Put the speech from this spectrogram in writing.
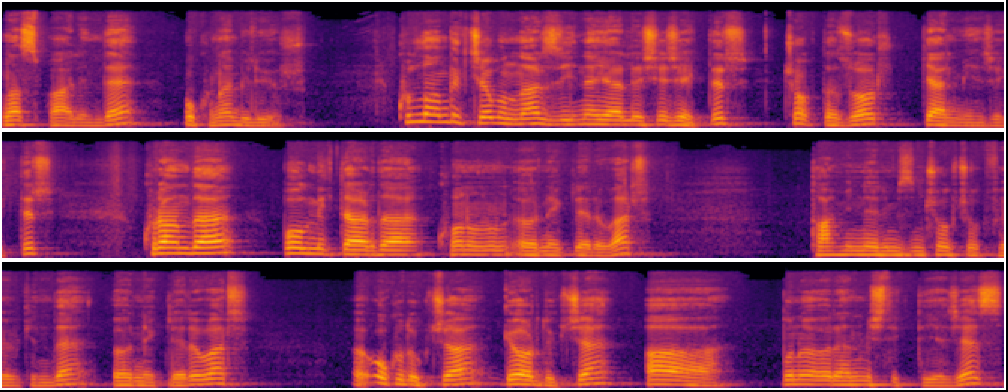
Nasb halinde okunabiliyor. Kullandıkça bunlar zihne yerleşecektir. Çok da zor gelmeyecektir. Kur'an'da bol miktarda konunun örnekleri var. Tahminlerimizin çok çok fevkinde örnekleri var. E, okudukça, gördükçe aa bunu öğrenmiştik diyeceğiz.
